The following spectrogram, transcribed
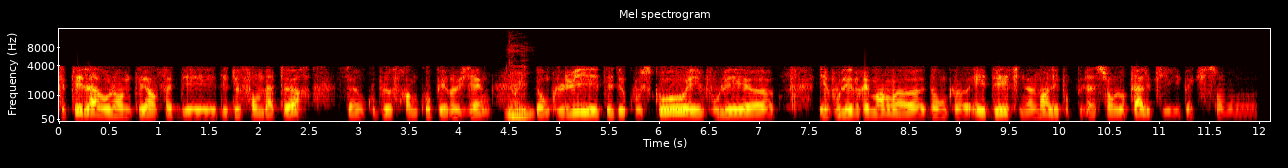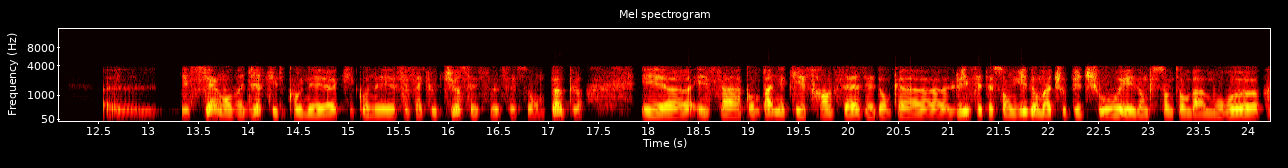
c'était la volonté en fait des, des deux fondateurs, c'est un couple franco-péruvien. Donc lui était de Cusco et voulait et voulait vraiment donc aider finalement les populations locales qui ben, qui sont les siens, on va dire qu'il connaît qui connaît. C'est sa culture, c'est son peuple et, euh, et sa compagne qui est française. Et donc, euh, lui, c'était son guide au Machu Picchu. Et donc, ils sont tombés amoureux euh,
